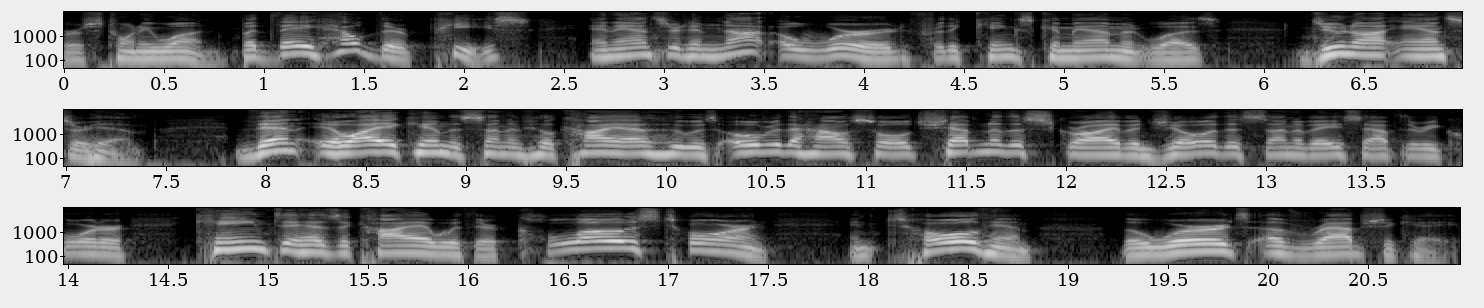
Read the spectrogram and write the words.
Verse 21 But they held their peace and answered him not a word, for the king's commandment was, Do not answer him. Then Eliakim the son of Hilkiah, who was over the household, Shebna the scribe, and Joah the son of Asaph the recorder, came to Hezekiah with their clothes torn and told him the words of Rabshakeh.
